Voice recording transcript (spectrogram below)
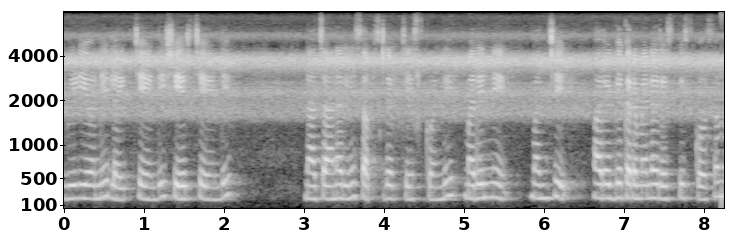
ఈ వీడియోని లైక్ చేయండి షేర్ చేయండి. నా ఛానల్ని సబ్స్క్రైబ్ చేసుకోండి. మరిన్ని మంచి ఆరోగ్యకరమైన రెసిపీస్ కోసం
